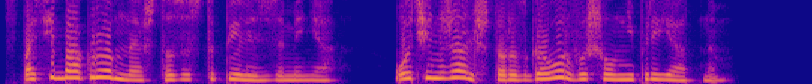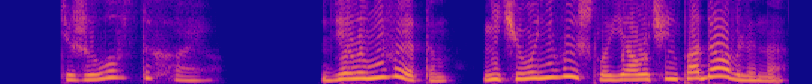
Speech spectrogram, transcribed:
Спасибо огромное, что заступились за меня. Очень жаль, что разговор вышел неприятным. Тяжело вздыхаю. Дело не в этом. Ничего не вышло, я очень подавлена.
